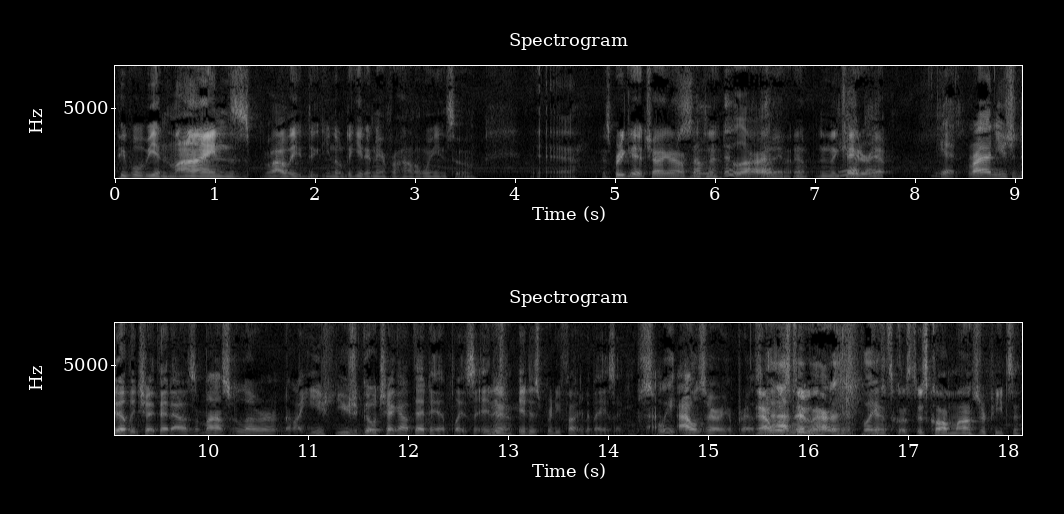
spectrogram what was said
people will be in lines probably, to, you know, to get in there for Halloween. So, yeah, it's pretty good. Try it out. Something sometime. to do, all right. Oh, yeah, yep. Decatur, man. yep. Yeah, Ryan, you should definitely check that out as a monster lover. Like you, you should go check out that damn place. It is, Yeah. it is pretty fucking amazing. Sweet. I, I was very impressed. That Yeah, was I've too. never heard of this place. Yeah, it's, called- it's called Monster Pizza.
